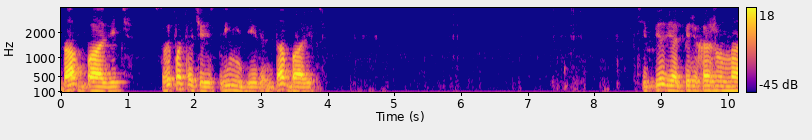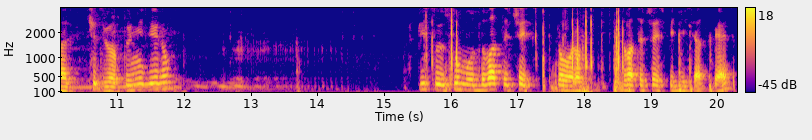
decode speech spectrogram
добавить с выплатой через три недели. Добавить теперь я перехожу на четвертую неделю. Вписываю сумму 26 долларов. 26.55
